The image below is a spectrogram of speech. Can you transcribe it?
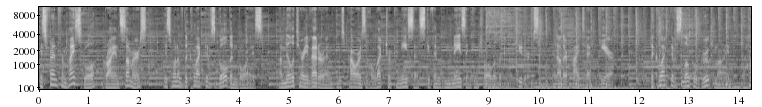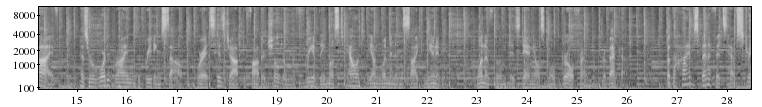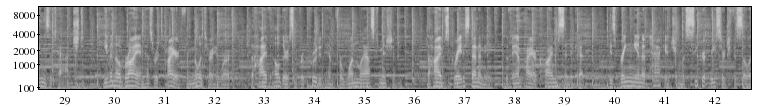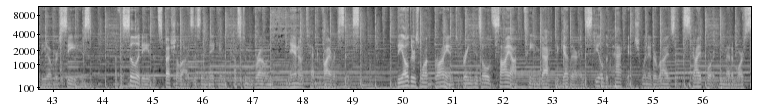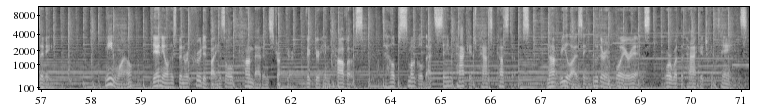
His friend from high school, Brian Summers, is one of the collective's Golden Boys, a military veteran whose powers of electrokinesis give him amazing control over computers and other high tech gear. The collective's local group mind, the Hive, has rewarded Brian with a breeding cell, where it's his job to father children with three of the most talented young women in the Psi community, one of whom is Daniel's old girlfriend, Rebecca. But the Hive's benefits have strings attached. Even though Brian has retired from military work, the Hive elders have recruited him for one last mission. The Hive's greatest enemy, the Vampire Crime Syndicate, is bringing in a package from a secret research facility overseas, a facility that specializes in making custom grown nanotech viruses. The elders want Brian to bring his old PSYOP team back together and steal the package when it arrives at the Skyport in Metamor City. Meanwhile, Daniel has been recruited by his old combat instructor, Victor Hinkavos, to help smuggle that same package past customs, not realizing who their employer is or what the package contains.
